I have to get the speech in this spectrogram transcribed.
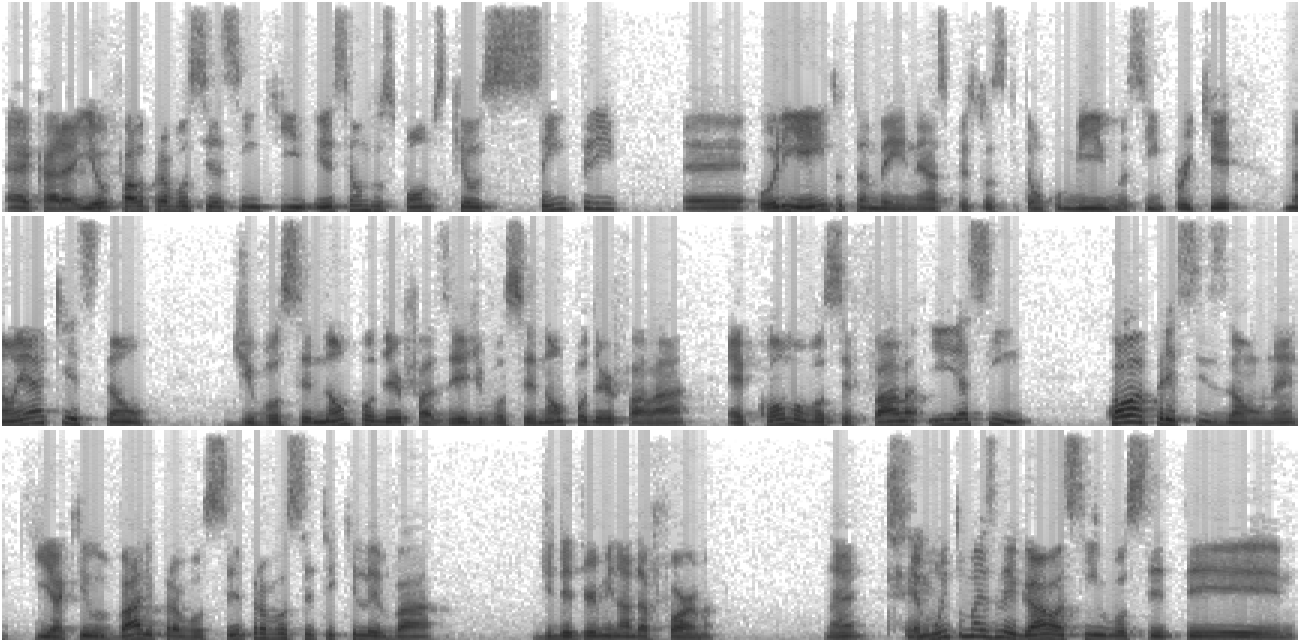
É, cara, e eu falo para você assim que esse é um dos pontos que eu sempre é, oriento também, né, as pessoas que estão comigo, assim, porque não é a questão de você não poder fazer, de você não poder falar, é como você fala e assim, qual a precisão, né, que aquilo vale para você, para você ter que levar de determinada forma, né? Sim. É muito mais legal assim você ter,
